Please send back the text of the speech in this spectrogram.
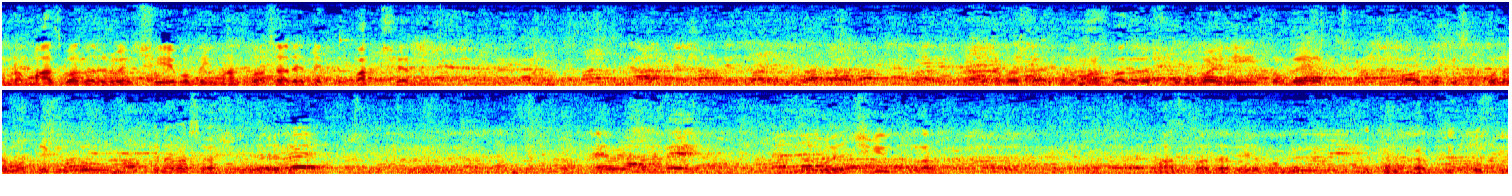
আমরা মাছ বাজারে রয়েছি এবং এই মাছ বাজারে দেখতে পাচ্ছেন আর কেনা বেচা এখনও মাছ বাজারে শুরু হয়নি, তবে অল্প কিছুক্ষণের মধ্যে কিন্তু কেনা বেচা শুরু হয়ে যাবে। আমরা রয়েছি ভোলার মাছ বাজারে এবং এখানকার চিত্রটি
